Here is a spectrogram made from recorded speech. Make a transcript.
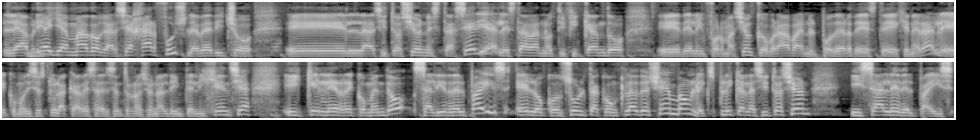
le habría llamado a García Harfuch, le había dicho eh, la situación está seria, le estaba notificando eh, de la información que obraba en el poder de este general, eh, como dices tú, la cabeza del Centro Nacional de Inteligencia, y que le recomendó salir del país. Él lo consulta con Claudio Sheinbaum, le explica la situación y sale del país,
